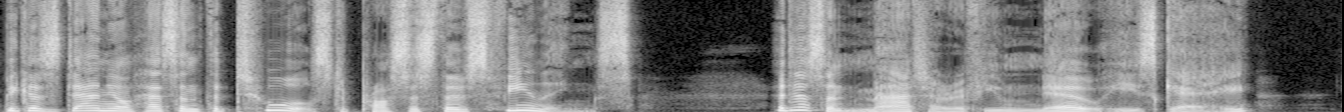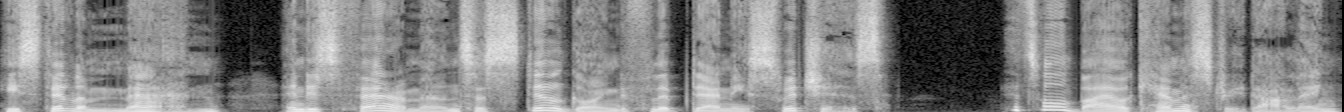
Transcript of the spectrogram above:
because Daniel hasn't the tools to process those feelings. It doesn't matter if you know he's gay. He's still a man, and his pheromones are still going to flip Danni's switches. It's all biochemistry, darling.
